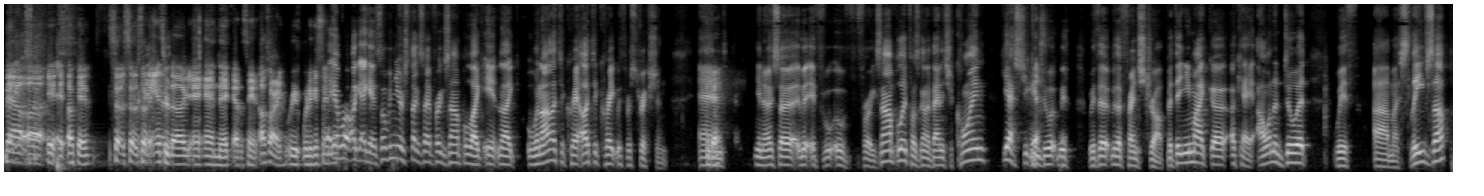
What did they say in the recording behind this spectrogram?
Now, uh, okay, so so so okay, to answer Doug and, and, Nick at the same. I'm oh, sorry, were, were you saying? Yeah, well, okay, okay. So when you're stuck, so for example, like in like when I like to create, I like to create with restriction, and okay. you know, so if, if, for example, if I was going to vanish a coin, yes, you can yes. do it with with a with a French drop, but then you might go, okay, I want to do it with uh, my sleeves up,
